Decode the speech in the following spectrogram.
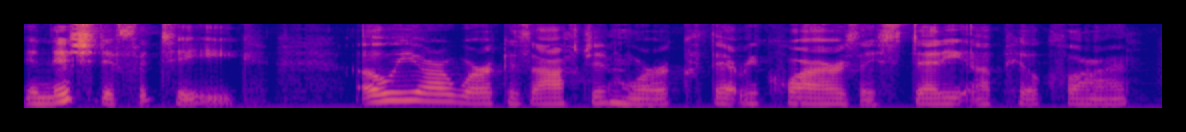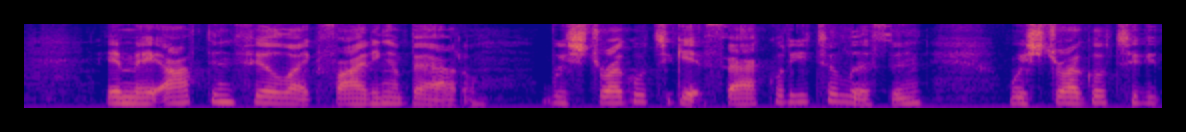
Initiative fatigue. OER work is often work that requires a steady uphill climb. It may often feel like fighting a battle. We struggle to get faculty to listen. We struggle to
